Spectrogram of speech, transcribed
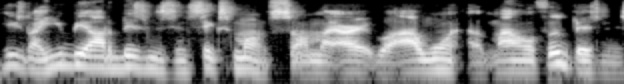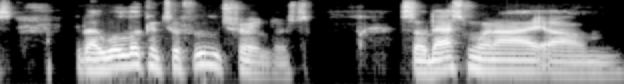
He's like, you'd be out of business in six months." So I'm like, "All right, well, I want my own food business." He's like, "We're looking to food trailers." So that's when I um,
